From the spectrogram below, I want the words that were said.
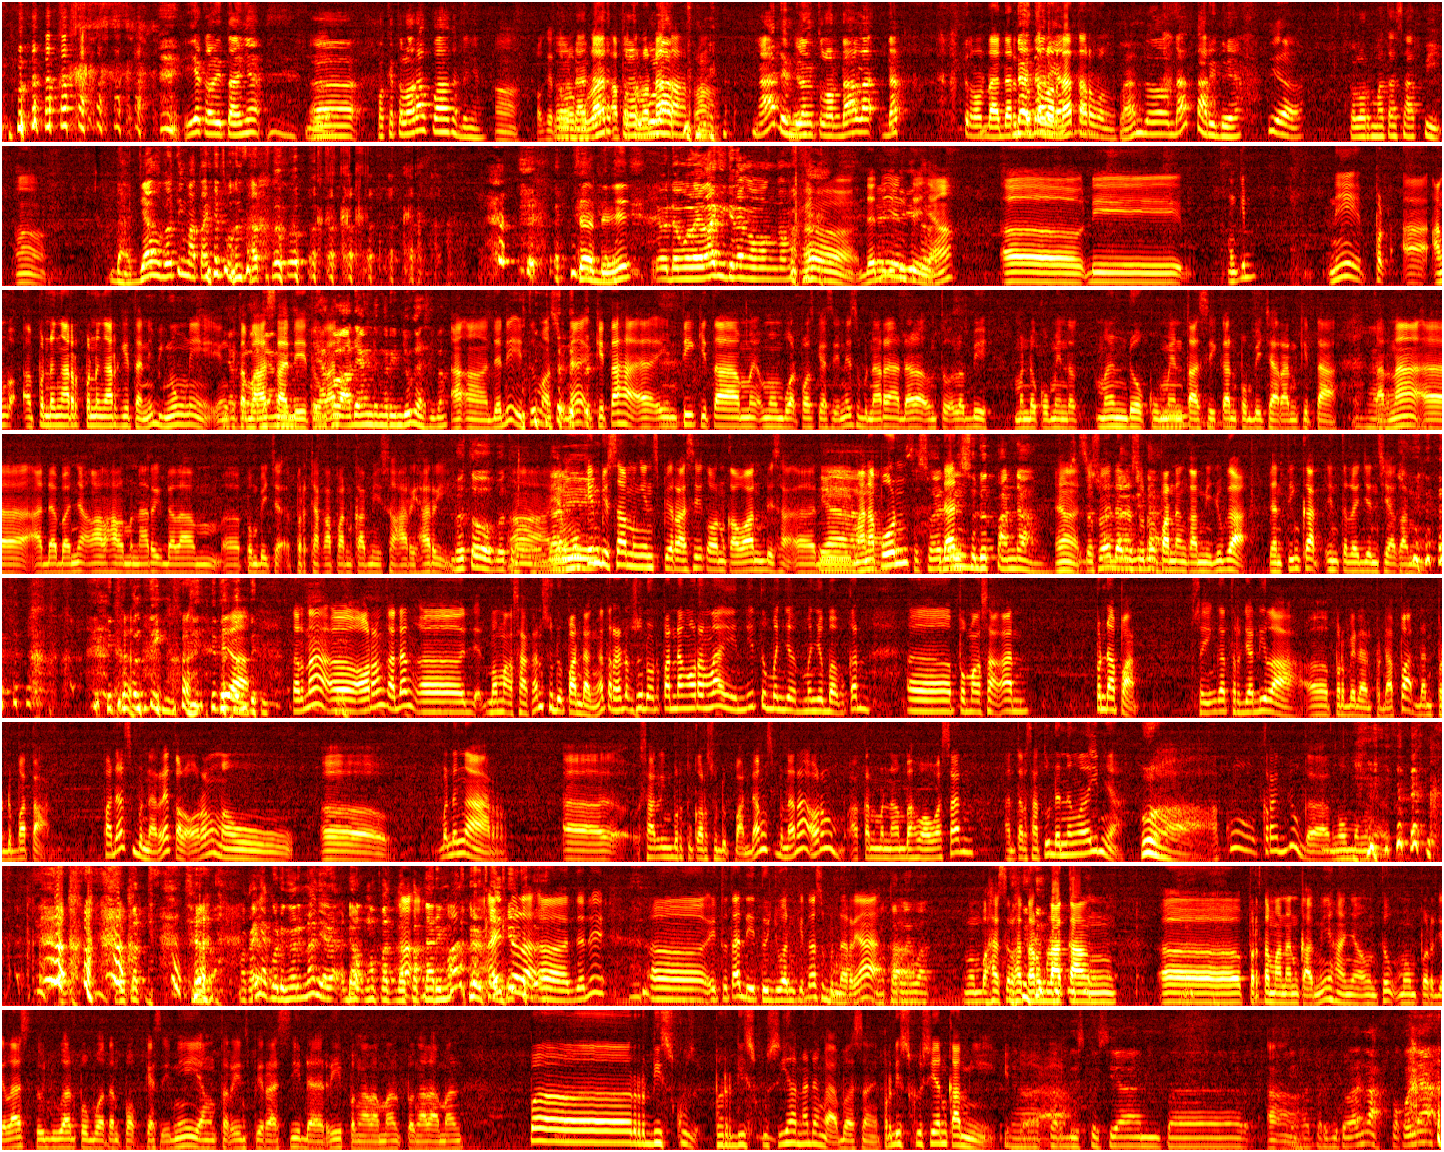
iya kalau ditanya eh, pakai telur apa katanya? Ah, pakai Telur telur, dadar, bulat apa telur telur, bulat. datar? Ah. Nggak ada yang bilang telur dala, dat, telur dadar, itu Dadar telur ya? datar, Bang. Telur datar itu ya. Iya. Telur mata sapi. Ah. Dajjal berarti matanya cuma satu. Jadi ya udah mulai lagi kita ngomong-ngomong. Eh, jadi gitu-gitu intinya eh di mungkin ini per- ah, anggo- ah, pendengar-pendengar kita nih bingung nih yang Ya, kita bahas yang- tadi itu ya, kan. kalau ada yang dengerin juga sih, Bang. Ah, ah, jadi itu maksudnya kita eh, inti kita me- membuat podcast ini sebenarnya adalah untuk lebih mendokumen mendokumentasikan pembicaraan kita karena eh, ada banyak hal-hal menarik dalam pembica- percakapan kami sehari-hari. Betul, betul. Ah, Dari- yang mungkin bisa menginspirasi kawan-kawan di, eh, di ya, mana pun sesuai dan dari sudut pandang. ya, sesuai dari pandang sudut kita. pandang kami juga dan tingkat intelijensia kami. itu penting. itu ya, penting. karena eh, orang kadang eh, memaksakan sudut pandangnya terhadap sudut pandang orang lain itu menye- menyebabkan eh, pemaksaan pendapat sehingga terjadilah eh, perbedaan pendapat dan perdebatan. Padahal sebenarnya kalau orang mau eh, mendengar eh, saling bertukar sudut pandang sebenarnya orang akan menambah wawasan antara satu dan yang lainnya. Wah, aku keren juga ngomongnya. dapat makanya aku dengerin aja dapat dapat dari mana Nah, kayak gitu. itulah eh, jadi eh, itu tadi tujuan kita sebenarnya eh, lewat membahas latar belakang eh, pertemanan kami hanya untuk memperjelas tujuan pembuatan podcast ini yang terinspirasi dari pengalaman-pengalaman perdiskus perdiskusian ada nggak bahasanya? Perdiskusian kami. Gitu. Ya, perdiskusian per ya, pergituan lah. Pokoknya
